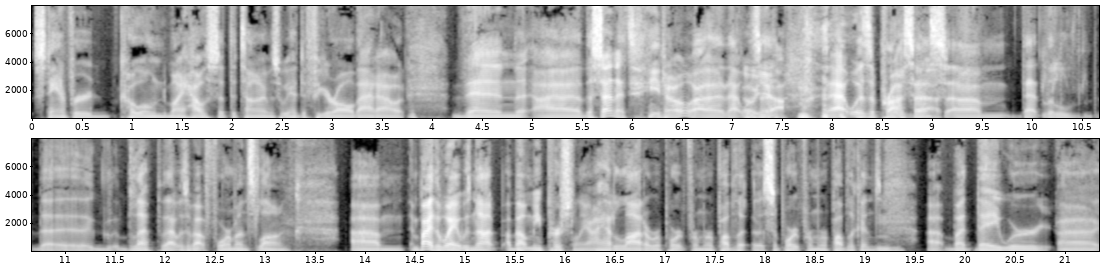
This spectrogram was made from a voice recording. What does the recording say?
Stanford co-owned my house at the time, so we had to figure all that out. then uh, the Senate, you know, uh, that Oh, was yeah. a, that was a process. um, that little uh, blip that was about four months long. Um, and by the way, it was not about me personally. I had a lot of report from Republic uh, support from Republicans, uh, but they were uh,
